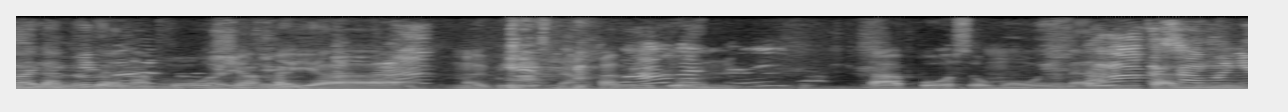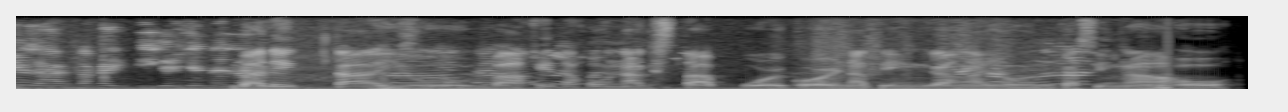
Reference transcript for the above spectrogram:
malamigan na po siya kaya mabilis lang kami doon. Tapos umuwi na rin kami. Balik tayo. Bakit ako nag-stop work or natingga ngayon? Kasi nga ho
